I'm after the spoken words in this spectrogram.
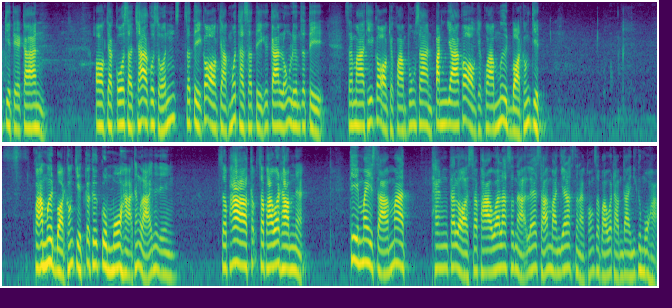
ำกิจแห่งการ ออกจากโกสัจฉากุศล สติก็ออกจากมุทัสติคือการหลงลืมสติ สมาธิก็ออกจากความฟุ้งซ่าน ปัญญาก็ออกจากความมืดบอดของจิต ความมืดบอดของจิตก็คือกลุ่มโมหะทั้งหลายนั่นเอง สภาสภาวธรรมเนี่ยที่ไม่สามารถแทงตลอดสภาวะลักษณะ และสามัญลักษณะของสภาวธรรมได้นี่คือโมหะ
